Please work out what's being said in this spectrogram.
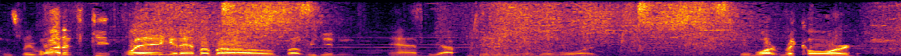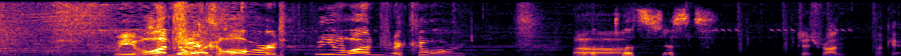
Since we wanted to keep playing an MMO, but we didn't have the opportunity to reward. We want record. We want Go on, record. We want record. Uh, Let- Let's just. just run. Okay.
